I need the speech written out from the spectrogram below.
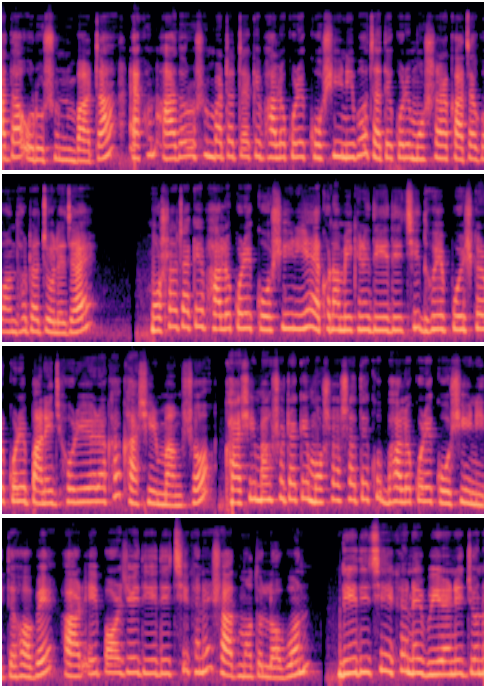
আদা ও রসুন বাটা। এখন আদা রসুন বাটাটাকে ভালো করে কষিয়ে নিব যাতে করে মশলার কাঁচা গন্ধটা চলে যায়। মশলাটাকে ভালো করে কষিয়ে নিয়ে এখন আমি এখানে দিয়ে দিচ্ছি ধুয়ে পরিষ্কার করে পানি ঝরিয়ে রাখা খাসির মাংস। খাসির মাংসটাকে মশলার সাথে খুব ভালো করে কষিয়ে নিতে হবে। আর এই পর্যায়ে দিয়ে দিচ্ছি এখানে স্বাদ মতো লবণ। দিয়ে দিচ্ছি এখানে বিরিয়ানির জন্য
